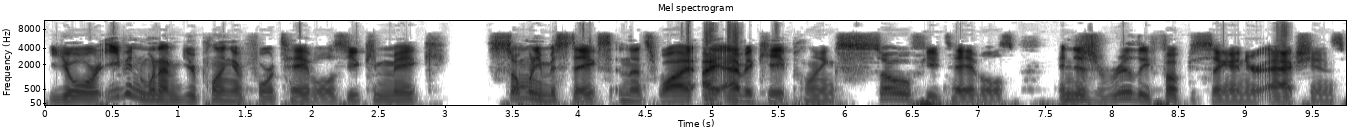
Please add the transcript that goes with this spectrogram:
you're even when I'm you're playing in four tables, you can make so many mistakes, and that's why I advocate playing so few tables and just really focusing on your actions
